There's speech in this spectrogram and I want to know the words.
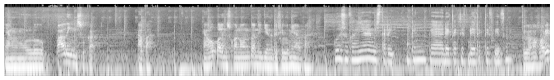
yang lu paling suka apa yang lu paling suka nonton di genre filmnya apa Gue sukanya misteri, mungkin kayak detektif-detektif gitu. film favorit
